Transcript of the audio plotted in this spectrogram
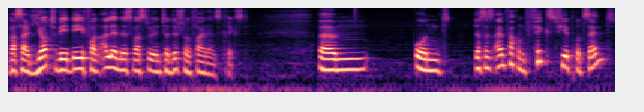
Was halt JWD von allem ist, was du in Traditional Finance kriegst. Ähm, und das ist einfach ein Fixed 4%,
